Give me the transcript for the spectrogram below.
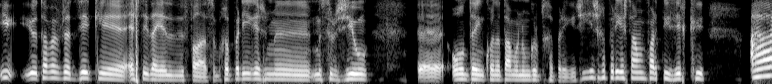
eu estava-vos a dizer que esta ideia de falar sobre raparigas me, me surgiu uh, ontem quando eu estava num grupo de raparigas e as raparigas estavam farto de dizer que ah,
